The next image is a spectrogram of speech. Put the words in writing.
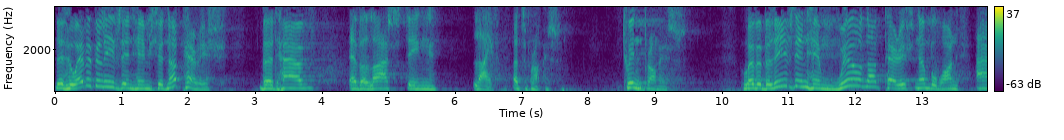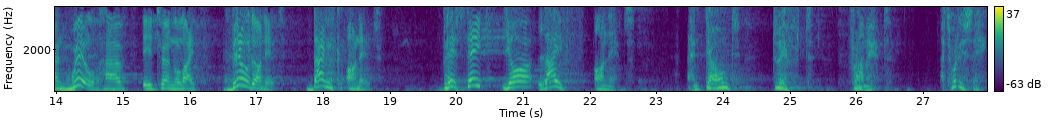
that whoever believes in him should not perish, but have everlasting life. That's a promise twin promise. Whoever believes in him will not perish, number one, and will have eternal life. Build on it. Bank on it. Stake your life on it. And don't drift from it. That's what he's saying.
